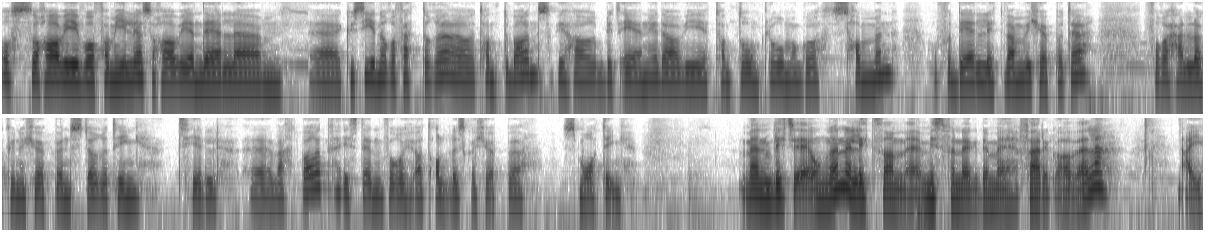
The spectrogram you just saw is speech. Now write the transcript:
Og så har vi i vår familie så har vi en del eh, kusiner og fettere og tantebarn, så vi har blitt enige da vi tanter og onkler om å gå sammen og fordele litt hvem vi kjøper til, for å heller kunne kjøpe en større ting til eh, hvert barn, istedenfor at alle skal kjøpe små ting. Men blir ikke ungene litt sånn eh, misfornøyde med færre gaver, eller? Nei,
